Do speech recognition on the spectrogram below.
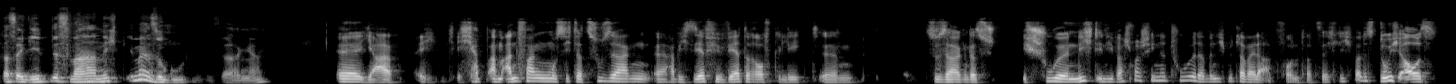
Das Ergebnis war nicht immer so gut, muss ich sagen, ja. Äh, ja, ich, ich habe am Anfang, muss ich dazu sagen, äh, habe ich sehr viel Wert darauf gelegt, ähm, zu sagen, dass ich Schuhe nicht in die Waschmaschine tue. Da bin ich mittlerweile ab von tatsächlich, weil es durchaus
